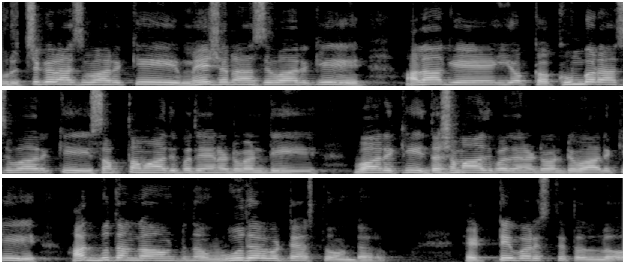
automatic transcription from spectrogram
వృశ్చిక రాశి వారికి మేషరాశి వారికి అలాగే ఈ యొక్క కుంభరాశి వారికి సప్తమాధిపతి అయినటువంటి వారికి దశమాధిపతి అయినటువంటి వారికి అద్భుతంగా ఉంటుందో ఊదర కొట్టేస్తూ ఉంటారు. ఎట్టి పరిస్థితుల్లో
